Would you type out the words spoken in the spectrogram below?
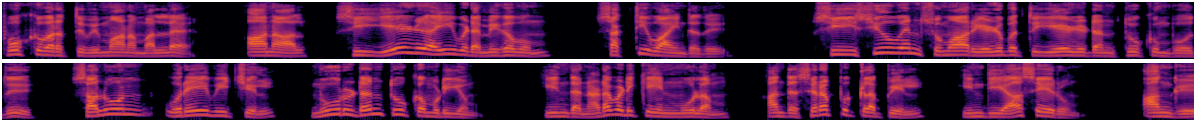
போக்குவரத்து விமானம் அல்ல ஆனால் சி ஏழு ஐ விட மிகவும் சக்தி வாய்ந்தது. சி சியூவென் சுமார் எழுபத்து ஏழு டன் தூக்கும்போது சலூன் ஒரே வீச்சில் நூறு டன் தூக்க முடியும். இந்த நடவடிக்கையின் மூலம் அந்த சிறப்பு கிளப்பில் இந்தியா சேரும். அங்கு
